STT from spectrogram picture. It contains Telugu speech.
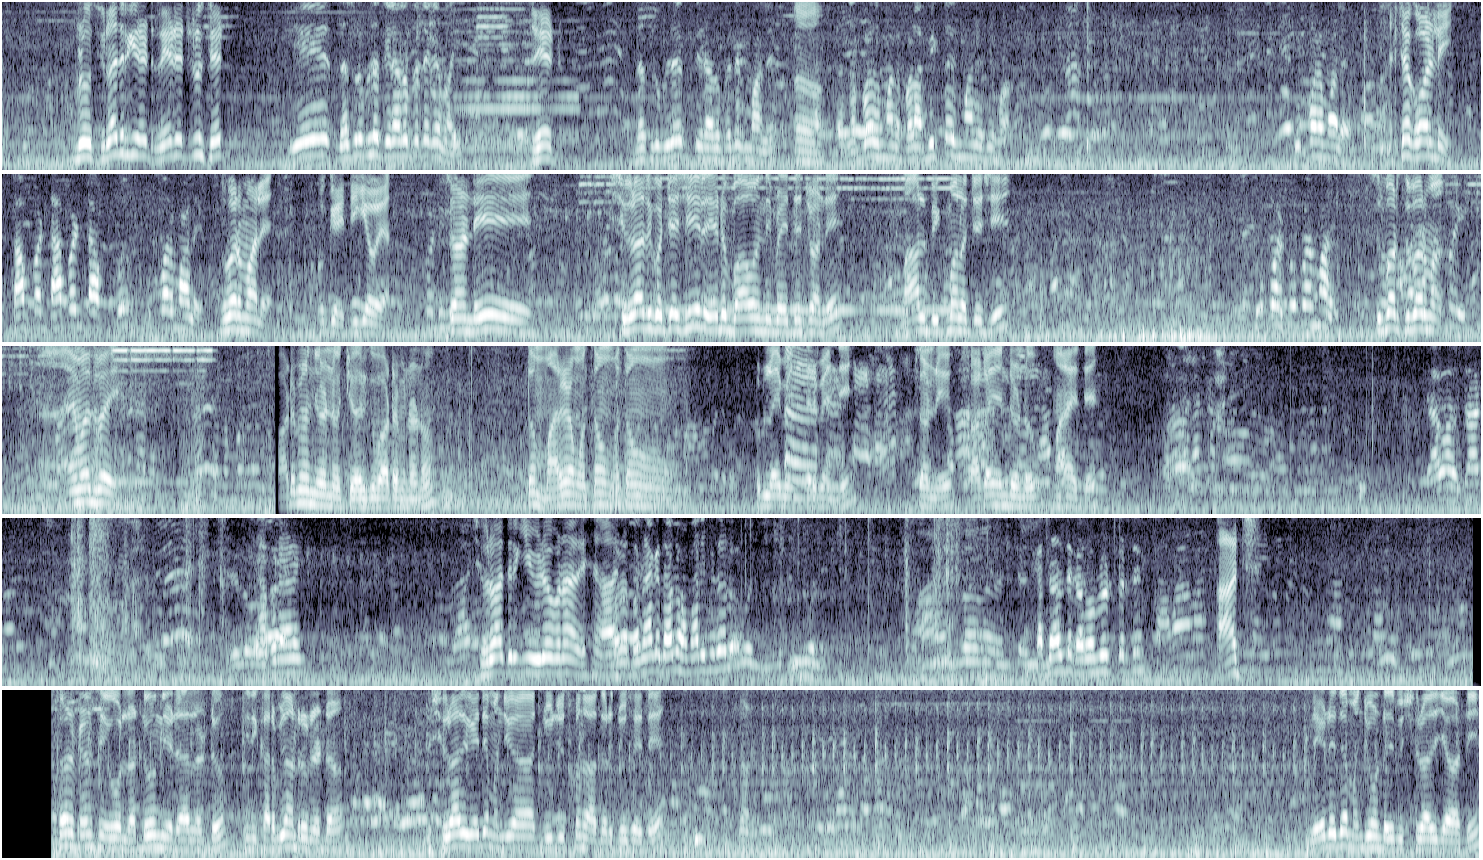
हाय బ్రో శివరాత్రికి రేట్ రేట్ ఎట్లు సెట్ ये दस रुपये से तेरह रुपये तक है भाई రేట్ दस रुपये से तेरह रुपये तक माल है जबरदस्त माल है बड़ा बिग साइज माल है देखो सुपर माल है अच्छा क्वालिटी टॉप पर top and top full super माल है సూపర్ మాలే ఓకే టీకే భయ్య చూడండి శివరాత్రికి వచ్చేసి రేటు బాగుంది ఇప్పుడైతే చూడండి మాల్ బిగ్ మాల్ వచ్చేసి सुपर सुपर माल సూపర్ సూపర్ మాల్ అహ్మద్ భాయ్ వాటర్ మిలన్ చూడండి వచ్చేవరకు వాటర్ మిలన్ మొత్తం మార్కెట్ మొత్తం మొత్తం ఫుల్ అయిపోయింది సరిపోయింది చూడండి కాకా తింటుండు మాల అయితే क्या हुआ उस्ताद क्या बना रहे శివరాత్రికి వీడియో బనాలి बना- बना के डालो हमारी भी डालो कब डालते कब अपलोड करते ఆచ్ చూడండి ఫ్రెండ్స్ ఇగో లడ్డు ఉంది ఇక్కడ లడ్డు. ఇది కర్బూజా అంటారు లడ్డు. శివరాత్రికి అయితే మంచిగా జ్యూస్ చేసుకొని తాగుతారు జ్యూస్ అయితే. చూడండి రేట్ అయితే మంచిగా ఉంటుంది ఇప్పుడు శివరాత్రి కాబట్టి.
